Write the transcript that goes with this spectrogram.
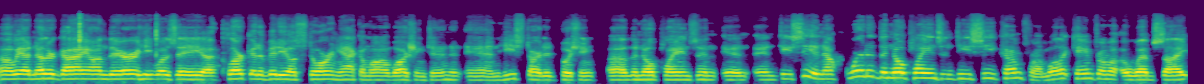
uh, we had another guy on there. He was a uh, clerk at a video store in Yakima, Washington, and, and he started pushing uh, the no planes in, in, in DC. And now, where did the no planes in DC come from? Well, it came from a, a website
